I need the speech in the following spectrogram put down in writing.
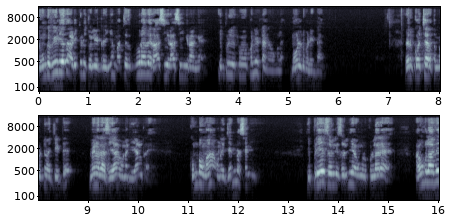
உங்க வீடியோ தான் அடிக்கடி சொல்லிட்டு இருக்கீங்க மற்றது பூராவே ராசி ராசிங்கிறாங்க. இப்படி பண்ணிட்டாங்க அவங்கள. மோல்டு பண்ணிட்டாங்க. வெறும் கோச்சாரத்தை மட்டும் வச்சுக்கிட்டு மீனராசியா உனக்கு ஏழ்ற கும்பமா உனக்கு ஜென்ம சனி. இப்படியே சொல்லி சொல்லி அவங்களுக்குள்ளார அவங்களாவே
